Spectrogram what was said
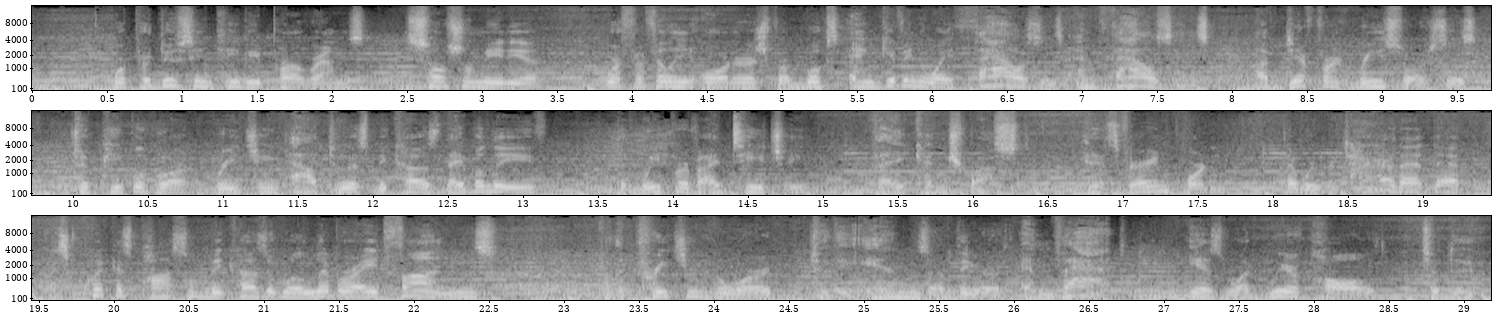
we're producing TV programs, social media, we're fulfilling orders for books and giving away thousands and thousands of different resources to people who are reaching out to us because they believe that we provide teaching they can trust. And it's very important that we retire that debt as quick as possible because it will liberate funds for the preaching of the word to the ends of the earth. And that is what we're called to do.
